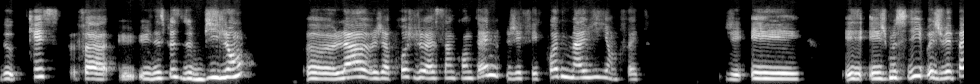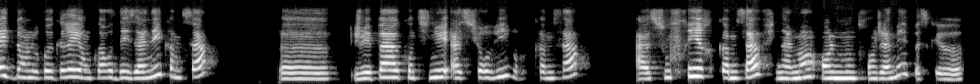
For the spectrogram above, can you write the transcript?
de, enfin, une espèce de bilan. Euh, là, j'approche de la cinquantaine, j'ai fait quoi de ma vie en fait? Et, et, et, je me suis dit, bah, je ne vais pas être dans le regret encore des années comme ça. Euh, je ne vais pas continuer à survivre comme ça, à souffrir comme ça, finalement, en le montrant jamais, parce que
